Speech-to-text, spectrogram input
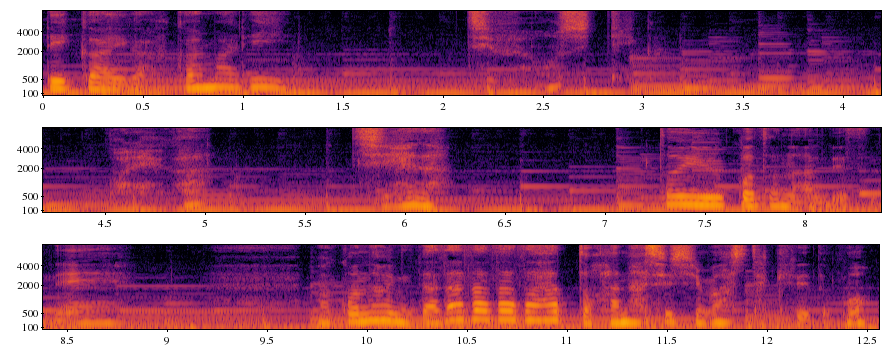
理解が深まり自分を知っていくこれが知恵だということなんですね。まあ、こんな風にダダダダダと話しましたけれども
